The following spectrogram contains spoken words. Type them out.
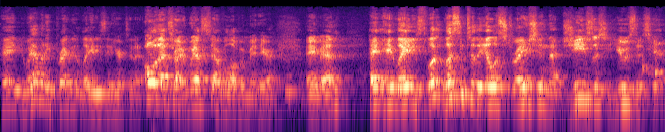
hey, do we have any pregnant ladies in here tonight? Oh, that's right, we have several of them in here. Amen. Hey, hey ladies, listen to the illustration that Jesus uses here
